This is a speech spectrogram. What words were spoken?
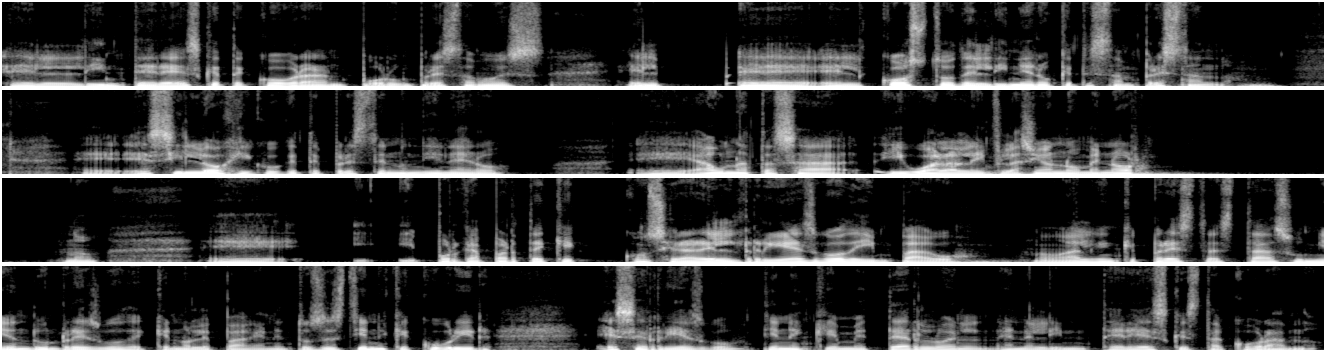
el interés que te cobran por un préstamo es el, eh, costo del dinero que te están prestando. Eh, es ilógico que te presten un dinero a una tasa igual a la inflación o menor. ¿No? Eh, y, porque aparte hay que considerar el riesgo de impago, ¿no? Alguien que presta está asumiendo un riesgo de que no le paguen. Entonces tiene que cubrir ese riesgo, tiene que meterlo en, en el interés que está cobrando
